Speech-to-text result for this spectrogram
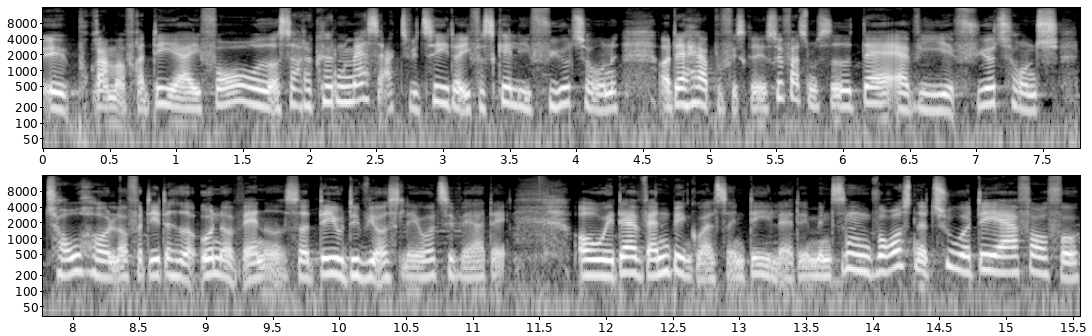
øh, programmer fra DR i foråret, og så har der kørt en masse aktiviteter i forskellige fyrtårne, og der her på Fiskeri- og Søfartsmuseet, der er vi øh, fyrtårns tovholder for det, der hedder under vandet, så det er jo det, vi også laver til hverdag. Og øh, der er vandbingo altså en del af det, men sådan vores natur, det er for at få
